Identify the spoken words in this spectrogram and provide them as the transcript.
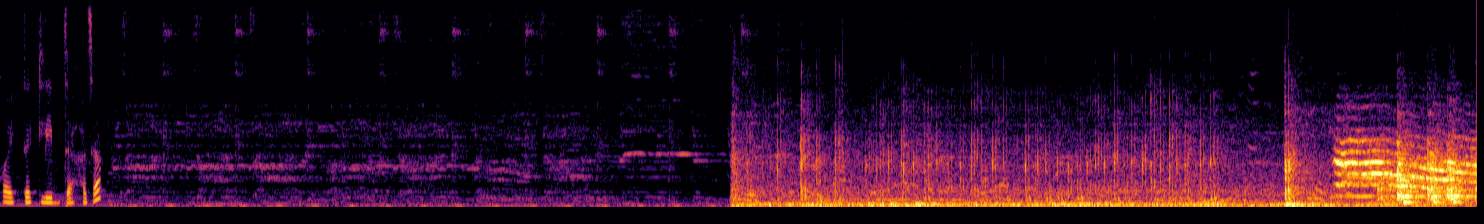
কয়েকটা ক্লিপ দেখা যাক। Thank you.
